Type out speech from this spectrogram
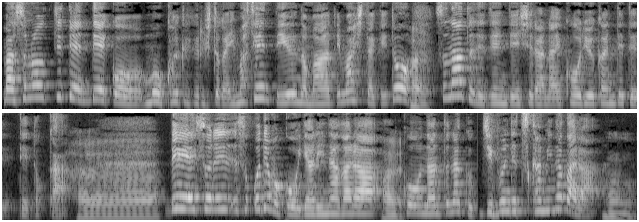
まあその時点でこう、もう声かける人がいませんっていうのもありましたけど、はいその後で全然知らない交流会に出てってとか、へで、それ、そこでもこうやりながら、はいこうなんとなく自分で掴みながらー。うん。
